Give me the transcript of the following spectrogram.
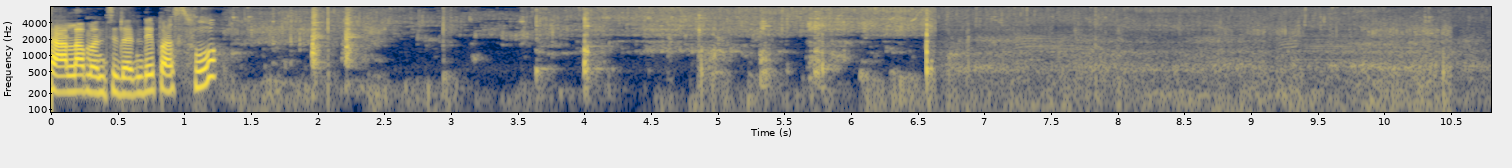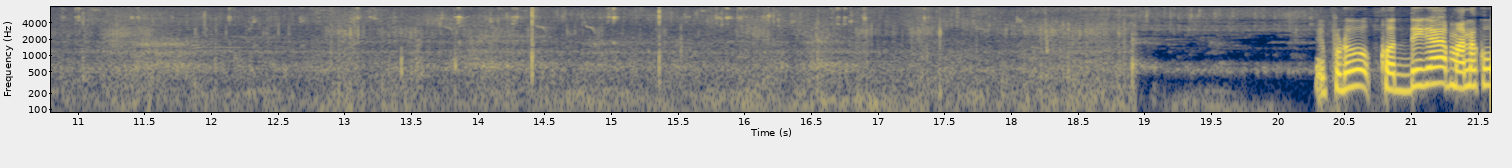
చాలా మంచిదండి పసుపు. ఇప్పుడు కొద్దిగా మనకు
